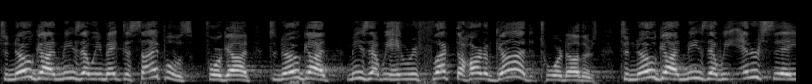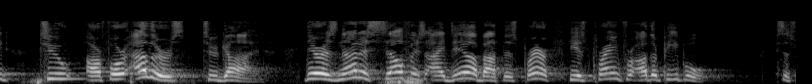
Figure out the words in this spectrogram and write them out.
To know God means that we make disciples for God. To know God means that we reflect the heart of God toward others. To know God means that we intercede to or for others to God. There is not a selfish idea about this prayer. He is praying for other people. He says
